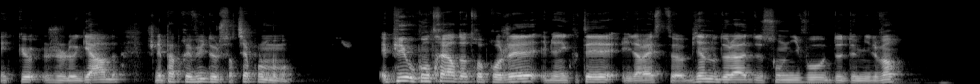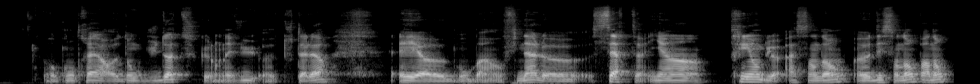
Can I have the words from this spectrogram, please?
et que je le garde. Je n'ai pas prévu de le sortir pour le moment. Et puis au contraire d'autres projets, eh bien écoutez, il reste bien au-delà de son niveau de 2020. Au contraire donc du DOT que l'on a vu euh, tout à l'heure. Et euh, bon, ben, au final, euh, certes, il y a un triangle ascendant, euh, descendant, pardon,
